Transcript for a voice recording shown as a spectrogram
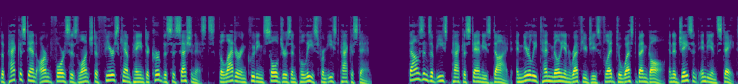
the Pakistan Armed Forces launched a fierce campaign to curb the secessionists, the latter including soldiers and police from East Pakistan. Thousands of East Pakistanis died, and nearly 10 million refugees fled to West Bengal, an adjacent Indian state.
